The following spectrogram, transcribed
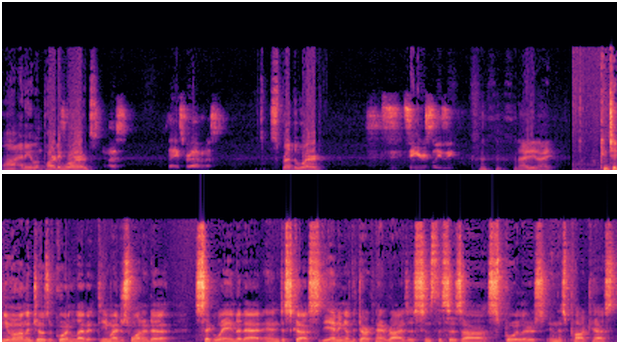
Uh, any parting words? Guys. Thanks for having us. Spread the word. See you, sleazy. Nighty night. Continuing on the Joseph Gordon-Levitt theme, I just wanted to segue into that and discuss the ending of The Dark Knight Rises, since this is uh, spoilers in this podcast.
